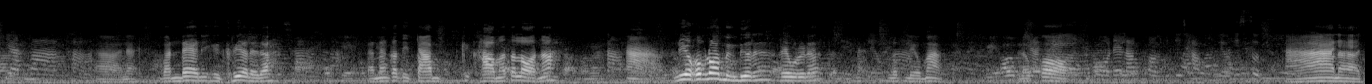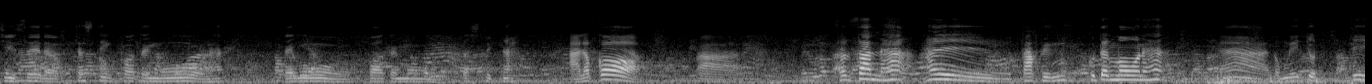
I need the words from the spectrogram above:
เครียดมากค่ะอ่าเนี่ยวันแรกนี่คือเครียดเลยนะใช่ค่ะอันนั้นก็ติดตามข่าวมาตลอดนะตามอ่านี่ก็ครบรอบหนึ่งเดือนนะเร็วเลยนะลบเร็วมาก แล้วก็ อยาให้จิโมได้รับความยุติธรรมเร็วที่สุด อ่านะฮะ she said uh, justice for แตงโมนะฮะแตงโม for แตงโม justice นะ อ่า แล้วก็ อ่า สั้นๆนะฮะ ให้ฝากถึงคุณแตงโมนะฮะอ่าตรงนี้จุดที่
